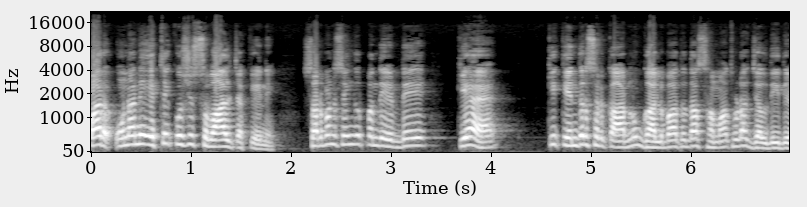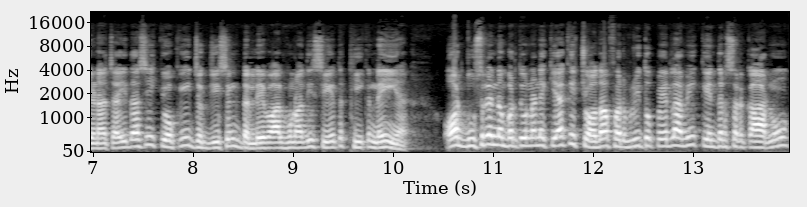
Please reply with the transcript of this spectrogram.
ਪਰ ਉਹਨਾਂ ਨੇ ਇੱਥੇ ਕੁਝ ਸਵਾਲ ਚੱਕੇ ਨੇ। ਸਰਵਣ ਸਿੰਘ ਪੰਦੇਰ ਨੇ ਕਿਹਾ ਕਿ ਕੇਂਦਰ ਸਰਕਾਰ ਨੂੰ ਗੱਲਬਾਤ ਦਾ ਸਮਾਂ ਥੋੜਾ ਜਲਦੀ ਦੇਣਾ ਚਾਹੀਦਾ ਸੀ, ਕਿਉਂਕਿ ਜਗਜੀਤ ਸਿੰਘ ਡੱਲੇਵਾਲ ਹੁਣਾਂ ਦੀ ਸਿਹਤ ਠੀਕ ਨਹੀਂ ਹੈ। ਔਰ ਦੂਸਰੇ ਨੰਬਰ ਤੇ ਉਹਨਾਂ ਨੇ ਕਿਹਾ ਕਿ 14 ਫਰਵਰੀ ਤੋਂ ਪਹਿਲਾਂ ਵੀ ਕੇਂਦਰ ਸਰਕਾਰ ਨੂੰ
